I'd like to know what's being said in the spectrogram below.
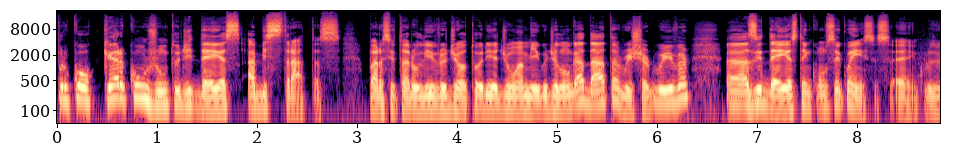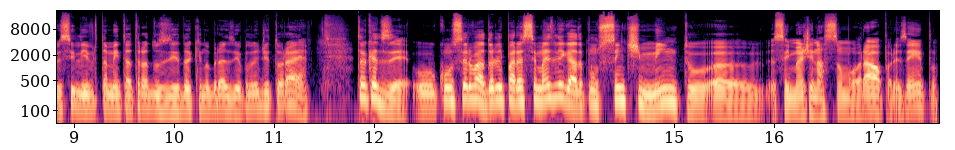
por qualquer conjunto de ideias abstratas. Para citar o livro de autoria de um amigo de longa data, Richard Weaver, eh, as ideias têm consequências. É, inclusive esse livro também está traduzido aqui no Brasil pela editora E. Então quer dizer, o conservador ele parece ser mais ligado para um sentimento, uh, essa imaginação moral, por exemplo,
